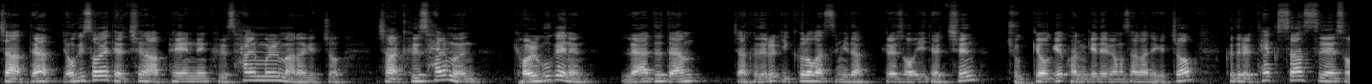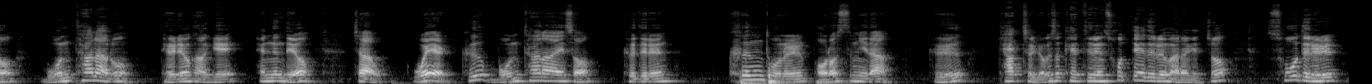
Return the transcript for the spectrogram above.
자, that, 여기서의 대칭 앞에 있는 그 삶을 말하겠죠. 자, 그 삶은 결국에는 led them, 자, 그들을 이끌어 갔습니다. 그래서 이 대칭 주격의 관계대명사가 되겠죠. 그들을 텍사스에서 몬타나로 데려가게 했는데요. 자, where, 그 몬타나에서 그들은 큰 돈을 벌었습니다. 그 cattle, 여기서 cattle은 소떼들을 말하겠죠. 소들을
